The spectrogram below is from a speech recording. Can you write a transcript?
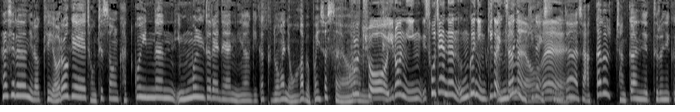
사실은 이렇게 여러 개의 정체성을 갖고 있는 인물들에 대한 이야기가 그동안 영화가 몇 번 있었어요. 그렇죠. 이런 인- 소재는 은근 인기가 은근 있잖아요. 인기가 네. 있습니다. 그래서 아까도 잠깐 이제 들으니까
